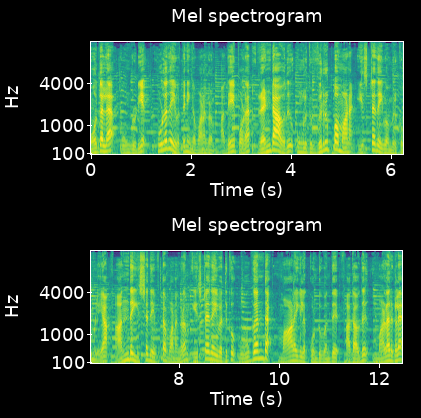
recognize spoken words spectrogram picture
முதல்ல உங்களுடைய குலதெய்வத்தை நீங்கள் வணங்கணும். அதே போல் ரெண்டாவது உங்களுக்கு விருப்பமான இஷ்ட தெய்வம் இருக்கும் இல்லையா? அந்த இஷ்ட தெய்வத்தை வணங்கணும். இஷ்ட தெய்வத்துக்கு உகந்த மாலைகளை கொண்டு வந்து அதாவது மலர்களை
